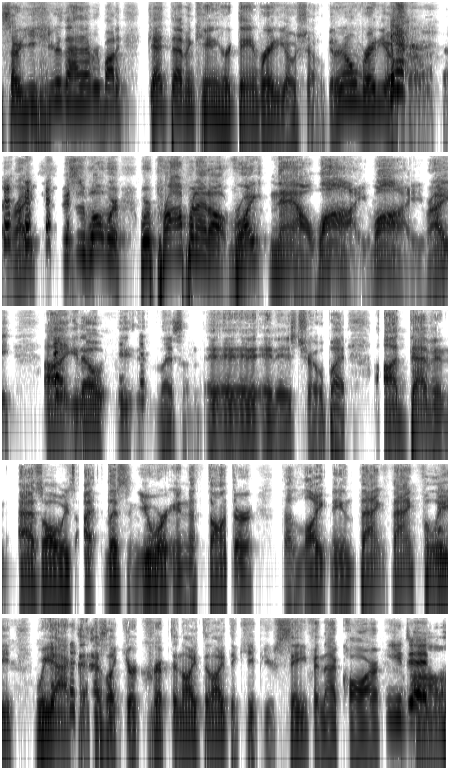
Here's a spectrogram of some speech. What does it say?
so you hear that everybody get Devin Caney her damn radio show. Get her own radio show out there, right? this is what we're we're propping it up right now. Why? Why? Right? Uh, you know, listen, it, it, it is true. But uh, Devin, as always, I, listen. You were in the Thunder, the Lightning. Thank, thankfully, we acted as like your kryptonite tonight to keep you safe in that car. You did. Um,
